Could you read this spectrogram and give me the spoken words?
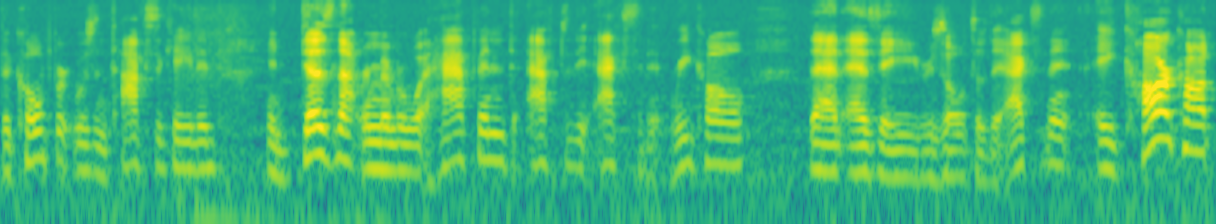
The culprit was intoxicated and does not remember what happened after the accident. Recall that as a result of the accident, a car caught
